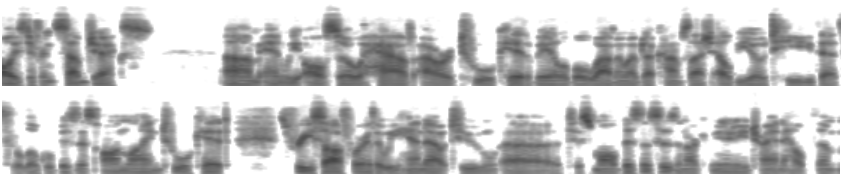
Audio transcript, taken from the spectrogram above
all these different subjects. Um, and we also have our toolkit available, wildmanweb.com slash LBOT. That's the local business online toolkit. It's free software that we hand out to, uh, to small businesses in our community, trying to help them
